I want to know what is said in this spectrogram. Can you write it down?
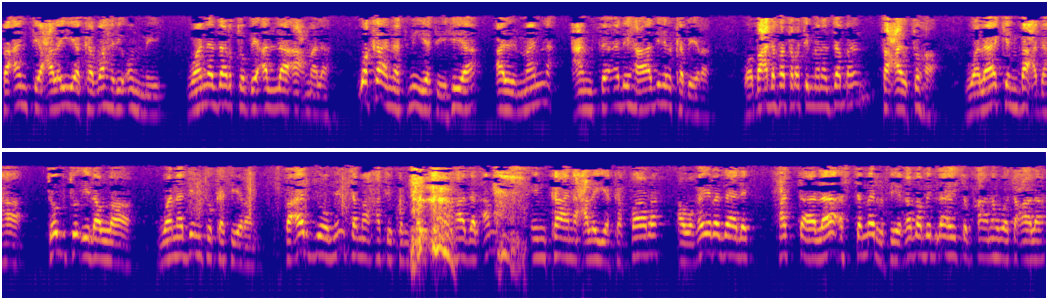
فأنت علي كظهر أمي ونذرت بألا أعمله وكانت نيتي هي المنع عن فعل هذه الكبيرة. وبعد فترة من الزمن فعلتها ولكن بعدها تبت إلى الله وندمت كثيرا. فأرجو من سماحتكم هذا الأمر إن كان علي كفارة أو غير ذلك حتى لا أستمر في غضب الله سبحانه وتعالى.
